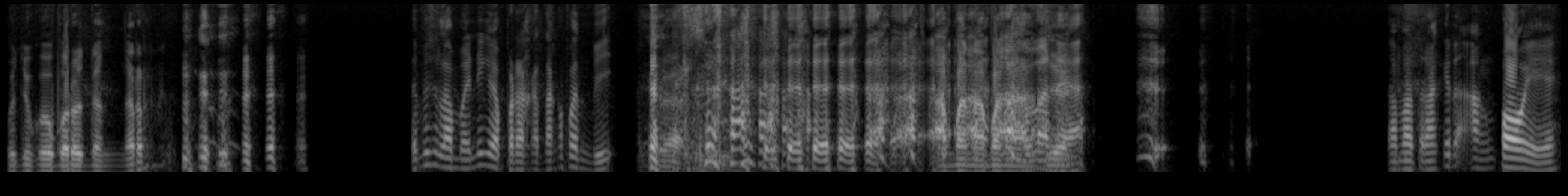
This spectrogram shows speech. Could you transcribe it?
Gue juga baru denger. Tapi selama ini nggak pernah ketangkepan Bi. Aman-aman Aman aja. ya. Sama terakhir angpau ya,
